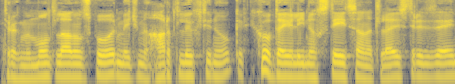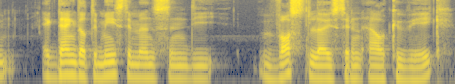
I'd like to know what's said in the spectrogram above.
terug mijn mond laten ontsporen, een beetje mijn hart luchten ook. Ik hoop dat jullie nog steeds aan het luisteren zijn. Ik denk dat de meeste mensen die vast luisteren elke week,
